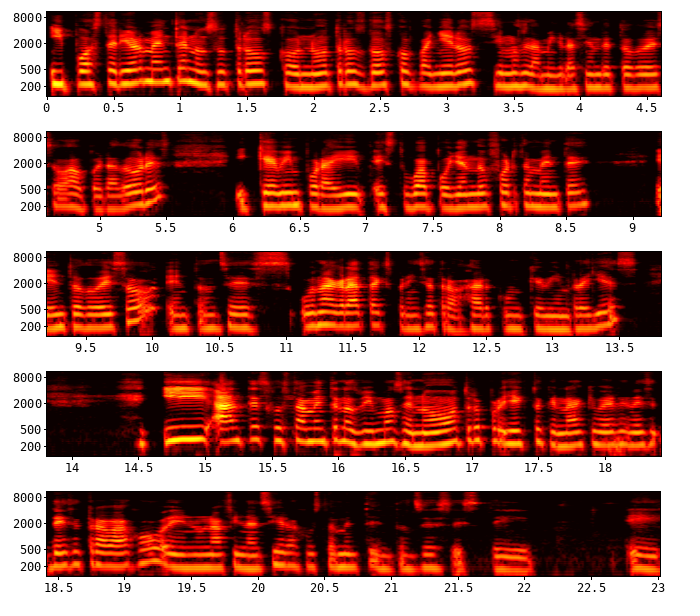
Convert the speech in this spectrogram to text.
y posteriormente nosotros con otros dos compañeros hicimos la migración de todo eso a operadores y Kevin por ahí estuvo apoyando fuertemente en todo eso. Entonces, una grata experiencia trabajar con Kevin Reyes. Y antes justamente nos vimos en otro proyecto que nada que ver de ese trabajo, en una financiera justamente. Entonces, este, eh,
